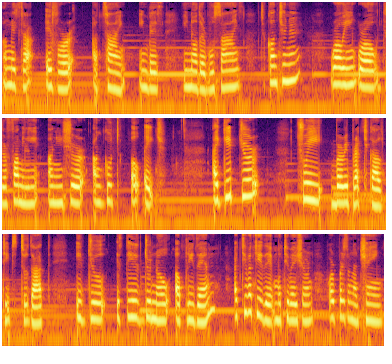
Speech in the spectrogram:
an extra effort at time, invest in other besides to continue growing, grow your family, and ensure a good old age. I give you three very practical tips to that. If you still do not apply them, activate the motivation for personal change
